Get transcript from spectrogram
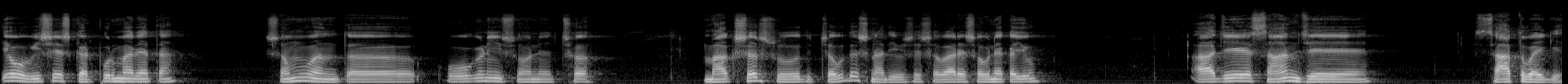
તેઓ વિશેષ ગઢપુરમાં રહેતા. સંવંત ઓગણીસો ને છ માગસર સુદ ચૌદસના દિવસે સવારે સૌને કહ્યું આજે સાંજે સાત વાગે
